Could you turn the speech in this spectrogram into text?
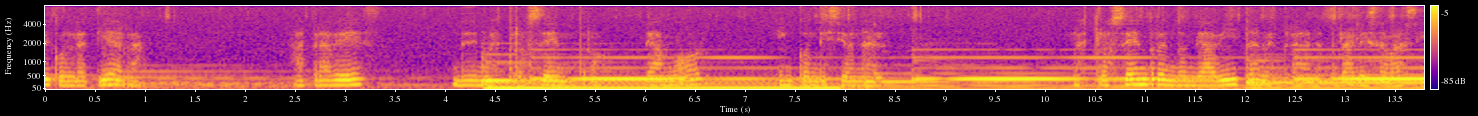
y con la tierra a través de nuestro centro de amor incondicional. Nuestro centro en donde habita nuestra naturaleza básica.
